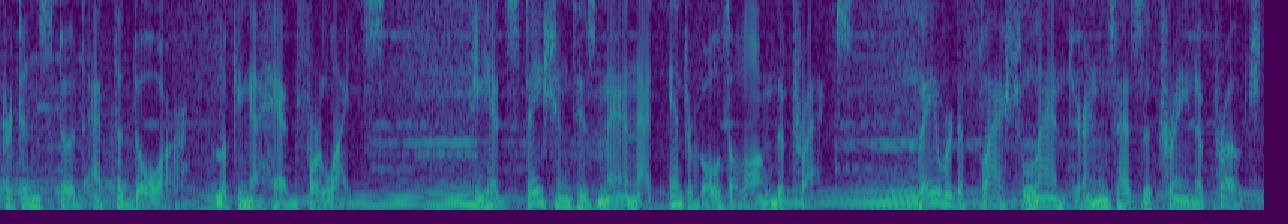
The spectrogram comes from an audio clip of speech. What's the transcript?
Pinkerton stood at the door, looking ahead for lights. He had stationed his men at intervals along the tracks. They were to flash lanterns as the train approached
